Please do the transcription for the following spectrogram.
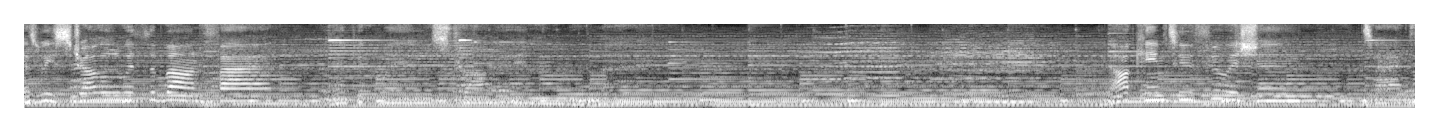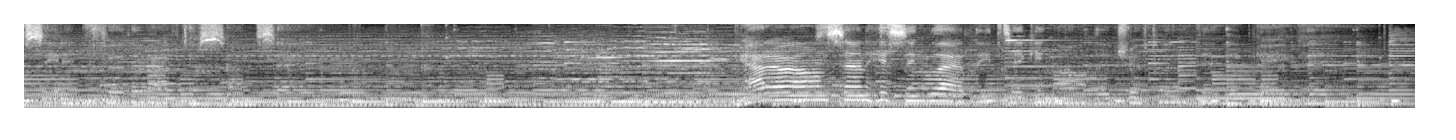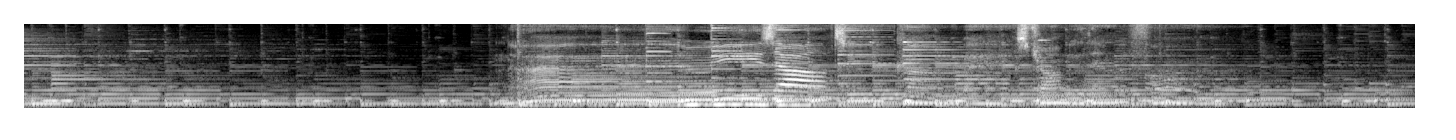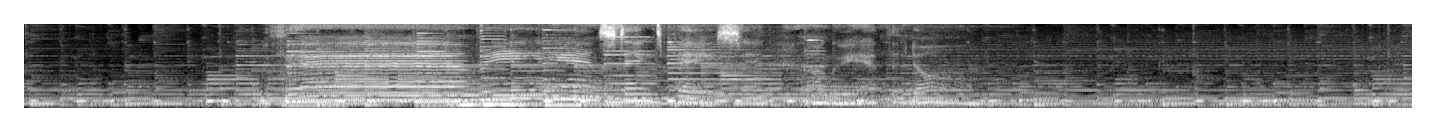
As we struggled with the bonfire, Olympic winds stronger in the moonlight. It all came to fruition, the tide receding further after sunset. We had our own sun hissing gladly, taking all the driftwood that we resolved to come back stronger than before. With every instinct pacing, hungry at the dawn.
